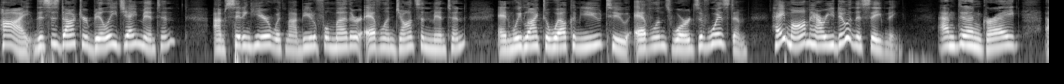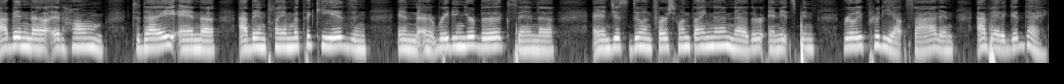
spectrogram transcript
Hi, this is Dr. Billy J. Minton. I'm sitting here with my beautiful mother, Evelyn Johnson Minton, and we'd like to welcome you to Evelyn's Words of Wisdom. Hey, Mom, how are you doing this evening? I'm doing great. I've been uh, at home today, and uh, I've been playing with the kids and and uh, reading your books and uh, and just doing first one thing to another. And it's been really pretty outside, and I've had a good day.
